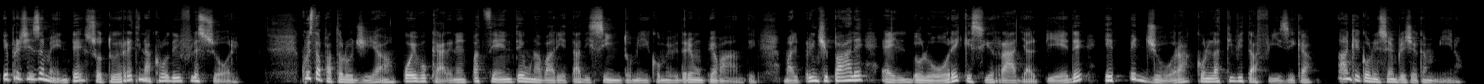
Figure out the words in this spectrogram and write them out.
e precisamente sotto il retinacolo dei flessori. Questa patologia può evocare nel paziente una varietà di sintomi, come vedremo più avanti, ma il principale è il dolore che si irradia al piede e peggiora con l'attività fisica, anche con il semplice cammino.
